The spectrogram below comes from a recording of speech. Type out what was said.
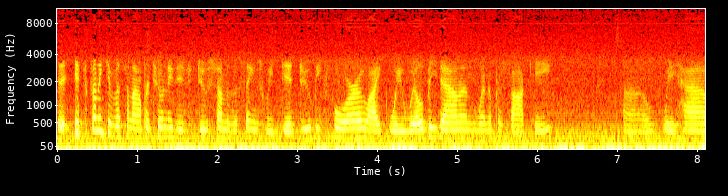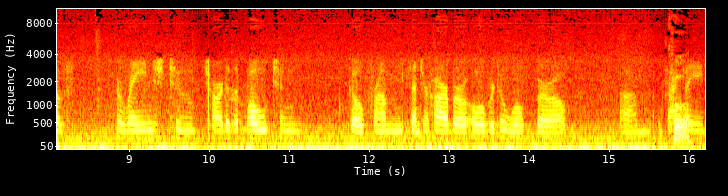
it's going to give us an opportunity to do some of the things we did do before, like we will be down in Winnipesaukee. Uh, we have arranged to charter the boat and go from Center Harbor over to Wolfeboro. Um, in fact, Cool. I,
